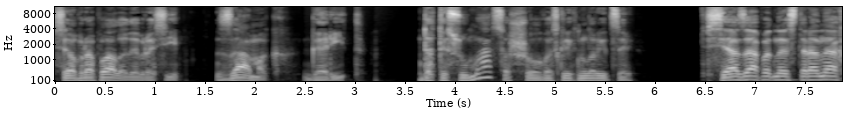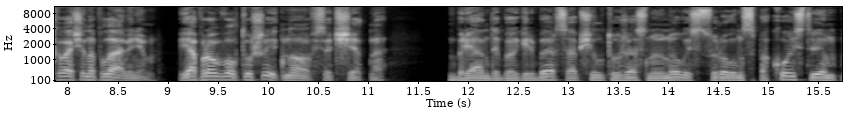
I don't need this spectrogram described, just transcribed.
«Все пропало, Деброси. Замок горит». «Да ты с ума сошел!» — воскликнул рыцарь. «Вся западная сторона охвачена пламенем. Я пробовал тушить, но все тщетно». Бриан де Багельбер сообщил эту ужасную новость с суровым спокойствием,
